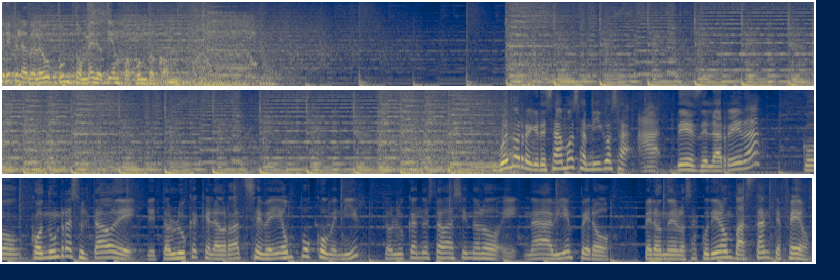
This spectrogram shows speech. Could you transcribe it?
www.mediotiempo.com Y bueno, regresamos amigos a, a Desde la Reda con, con un resultado de, de Toluca que la verdad se veía un poco venir. Toluca no estaba haciéndolo eh, nada bien, pero, pero nos lo sacudieron bastante feo.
